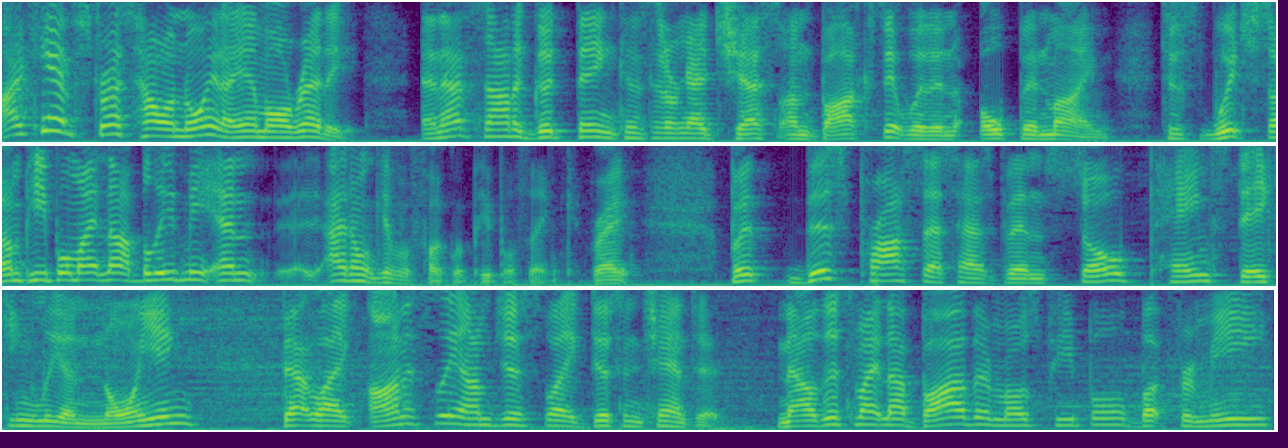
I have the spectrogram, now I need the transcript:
I can't stress how annoyed I am already. And that's not a good thing considering I just unboxed it with an open mind. Just which some people might not believe me, and I don't give a fuck what people think, right? But this process has been so painstakingly annoying that like honestly I'm just like disenchanted. Now this might not bother most people, but for me,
